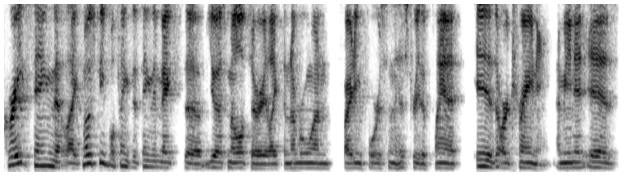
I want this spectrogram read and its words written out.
great thing that like most people think the thing that makes the U.S. military like the number one fighting force in the history of the planet is our training. I mean, it is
